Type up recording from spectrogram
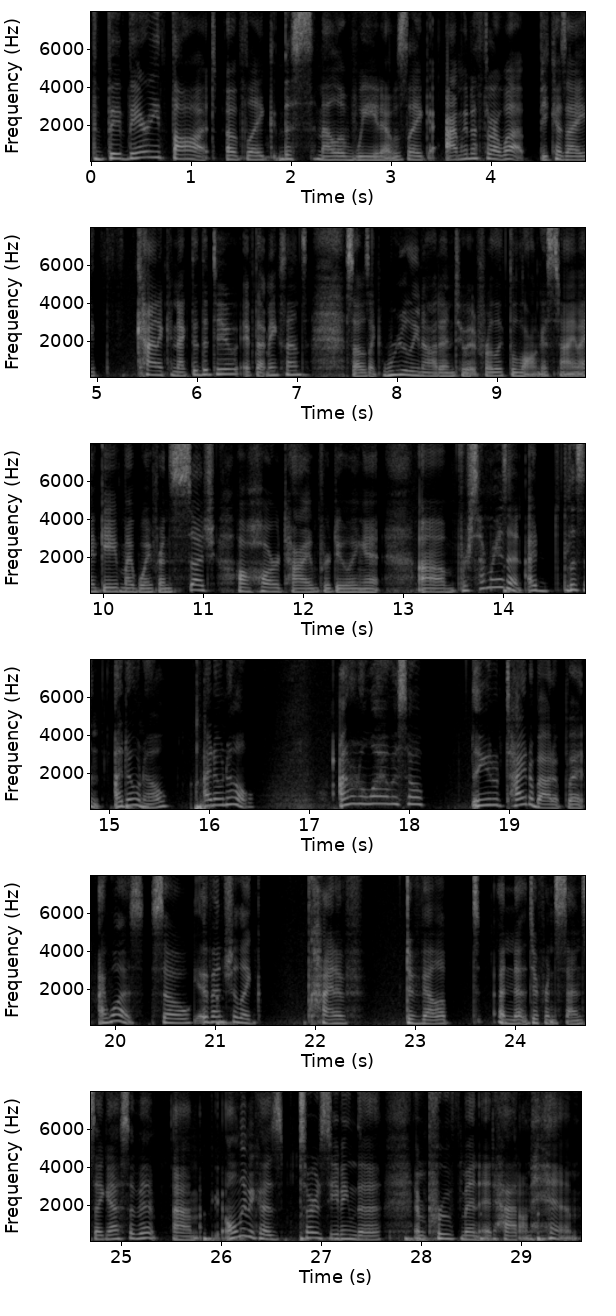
the very thought of like the smell of weed, I was like, I'm gonna throw up because I kind of connected the two, if that makes sense. So I was like really not into it for like the longest time. I gave my boyfriend such a hard time for doing it. Um, for some reason, I listen. I don't know. I don't know. I don't know why I was so you know tight about it, but I was. So eventually, like, kind of developed a different sense, I guess, of it. Um, only because I started seeing the improvement it had on him.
